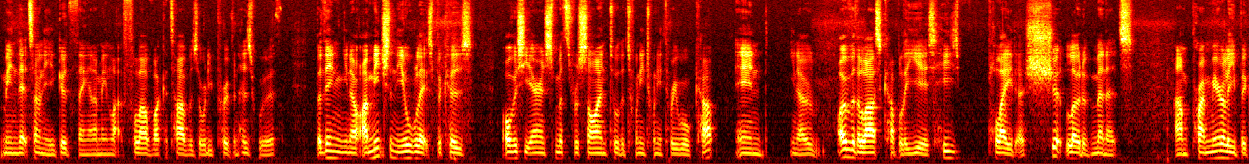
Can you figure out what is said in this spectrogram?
I mean, that's only a good thing. And I mean, like, Folau Fakatava's already proven his worth. But then, you know, I mentioned the All Blacks because obviously Aaron Smith's resigned till the 2023 World Cup. And, you know, over the last couple of years, he's played a shitload of minutes, um, primarily bec-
